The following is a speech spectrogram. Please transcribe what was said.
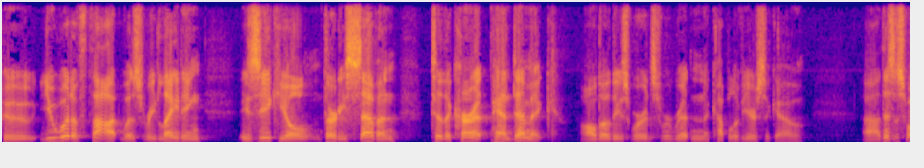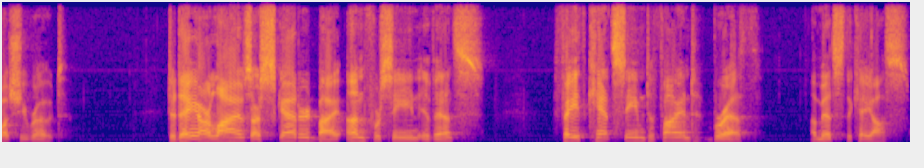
who you would have thought was relating Ezekiel 37 to the current pandemic, although these words were written a couple of years ago. Uh, this is what she wrote. Today, our lives are scattered by unforeseen events. Faith can't seem to find breath amidst the chaos.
